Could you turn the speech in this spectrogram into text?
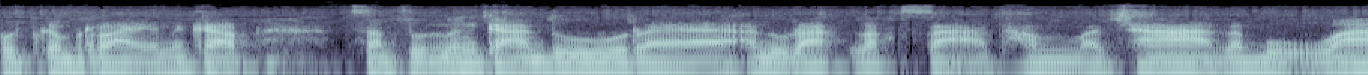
ผลกำไรนะครับสนับสนุนเรื่องการดูแลอนุรักษ์รักษาธรรมชาติ ระบุว่า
